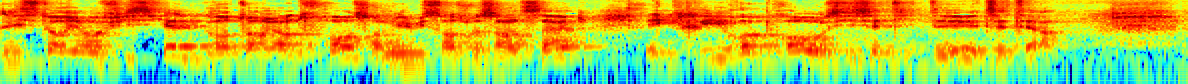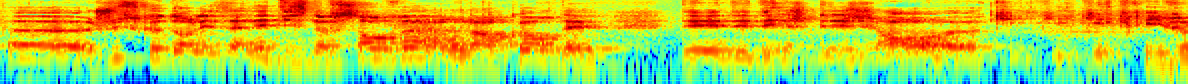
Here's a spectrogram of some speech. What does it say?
l'historien officiel du Grand Orient de France, en 1865, écrit, reprend aussi cette idée, etc. Euh, jusque dans les années 1920, on a encore des, gens euh, qui, écrivent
